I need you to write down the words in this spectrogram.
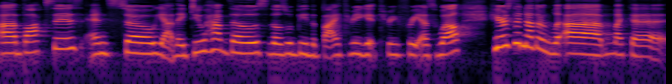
uh, boxes. And so, yeah, they do have those. Those would be the buy three, get three free as well. Here's another, uh, like a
